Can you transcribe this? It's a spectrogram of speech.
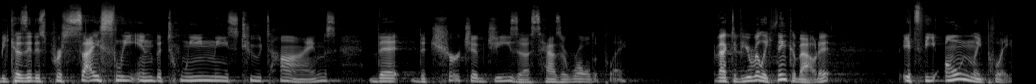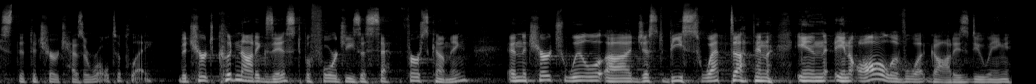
Because it is precisely in between these two times that the church of Jesus has a role to play. In fact, if you really think about it, it's the only place that the church has a role to play. The church could not exist before Jesus' first coming, and the church will uh, just be swept up in, in, in all of what God is doing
